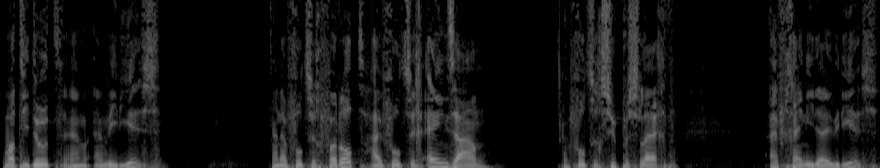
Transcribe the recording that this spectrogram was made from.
wat hij doet en, en wie hij is. En hij voelt zich verrot, hij voelt zich eenzaam, hij voelt zich super slecht. Hij heeft geen idee wie hij is.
